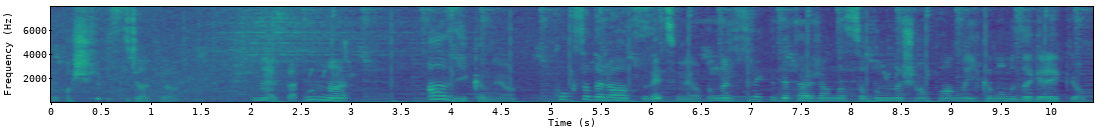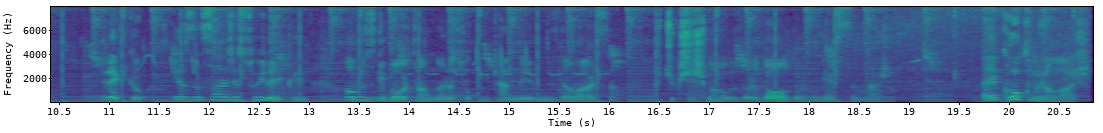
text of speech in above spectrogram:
Bugün aşırı bir sıcak ya. Neyse. Bunlar az yıkanıyor. Koksa da rahatsız etmiyor. Bunları sürekli deterjanla, sabunla, şampuanla yıkamamıza gerek yok. Gerek yok. Yazın sadece suyla yıkayın. Havuz gibi ortamlara sokun. Kendi evinizde varsa. Küçük şişme havuzları doldurun, girsinler. E, kokmuyorlar.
